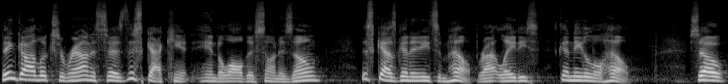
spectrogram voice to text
Then God looks around and says, This guy can't handle all this on his own. This guy's going to need some help, right, ladies? He's going to need a little help. So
